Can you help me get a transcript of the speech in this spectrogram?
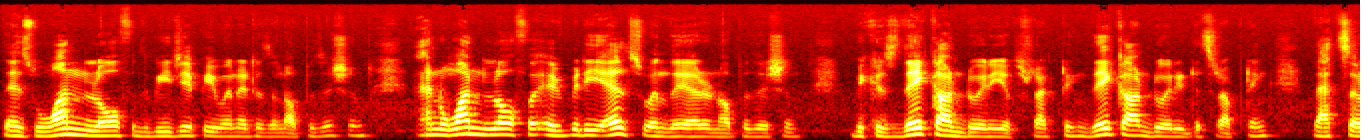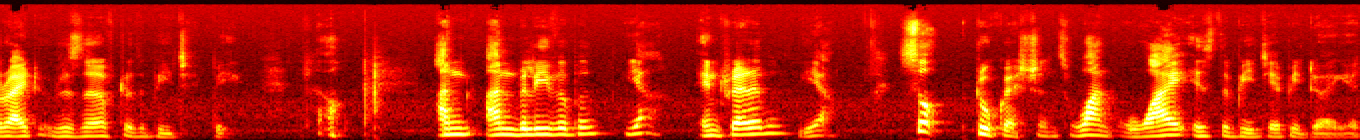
there's one law for the BJP when it is in opposition and one law for everybody else when they are in opposition because they can't do any obstructing, they can't do any disrupting. That's a right reserved to the BJP. Now, un- unbelievable? Yeah. Incredible? Yeah. So, two questions. One, why is the BJP doing it?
